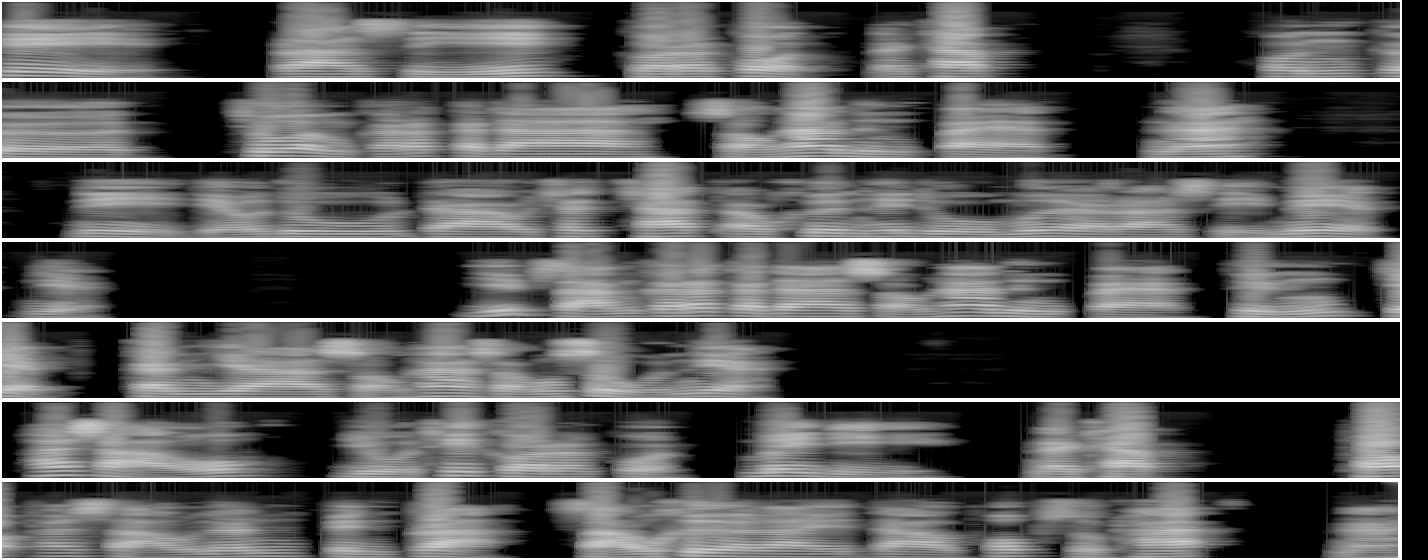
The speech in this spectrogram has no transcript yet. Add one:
ที่ราศีกรกฎนะครับ คนเกิดช่วงกรกฎาคม2518 นะ นี่เดี๋ยวดูดาวชัดๆ เอาขึ้นให้ดูเมื่อราศีเมษเนี่ย23กรกฎาคม2518 ถึง 7 กันยา 2520 เนี่ยพระเสาร์อยู่ที่กรกฎไม่ดีนะครับ เพราะพระเสาร์นั้นเป็นประเสาคืออะไรดาวภพสุภะนะ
